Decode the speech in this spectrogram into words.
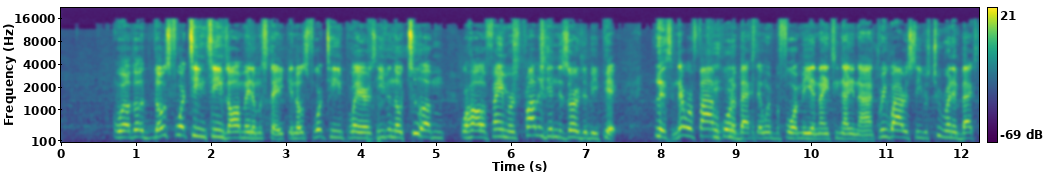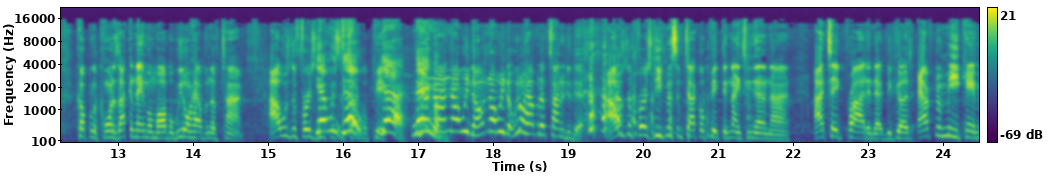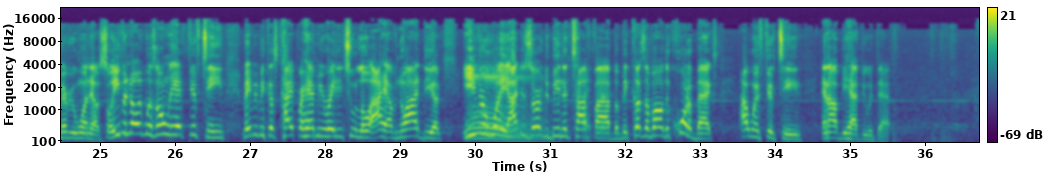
Well, the, those 14 teams all made a mistake, and those 14 players, even though two of them were Hall of Famers, probably didn't deserve to be picked. Listen, there were five quarterbacks that went before me in 1999, three wide receivers, two running backs, a couple of corners. I can name them all, but we don't have enough time. I was the first yeah, defensive tackle pick. Yeah, name no, no, no, we don't. No, we don't. We don't have enough time to do that. I was the first defensive tackle picked in 1999. I take pride in that because after me came everyone else. So even though it was only at 15, maybe because Kiper had me rated too low, I have no idea. Either mm. way, I mm. deserve to be in the top five, but because of all the quarterbacks, I went 15, and I'll be happy with that.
